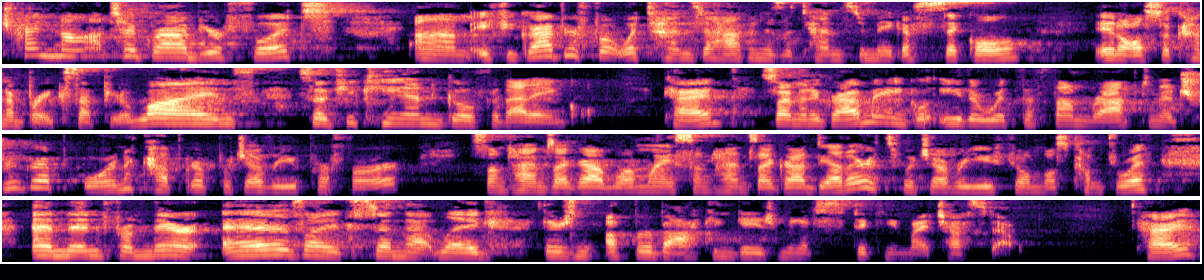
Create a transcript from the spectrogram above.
try not to grab your foot um, if you grab your foot what tends to happen is it tends to make a sickle it also kind of breaks up your lines so if you can go for that ankle okay so i'm going to grab my ankle either with the thumb wrapped in a true grip or in a cup grip whichever you prefer Sometimes I grab one way, sometimes I grab the other. It's whichever you feel most comfortable with. And then from there, as I extend that leg, there's an upper back engagement of sticking my chest out. Okay?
